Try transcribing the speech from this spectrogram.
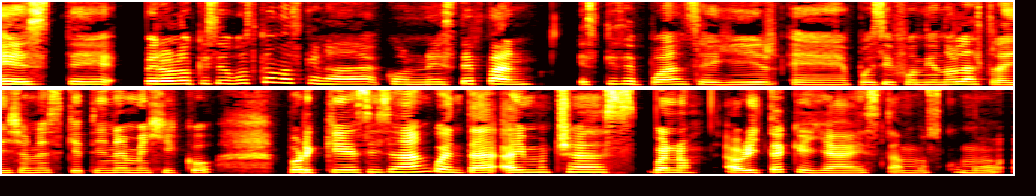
Este, pero lo que se busca más que nada con este pan es que se puedan seguir eh, pues difundiendo las tradiciones que tiene México porque si se dan cuenta hay muchas bueno ahorita que ya estamos como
